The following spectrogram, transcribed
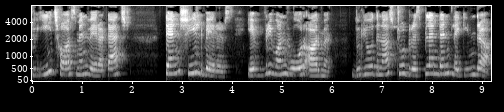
To each horseman were attached ten shield bearers. Everyone wore armor. Duryodhana stood resplendent like Indra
